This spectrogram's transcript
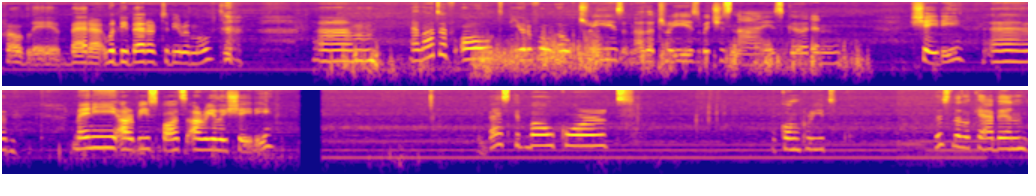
probably better, would be better to be removed. um, a lot of old, beautiful oak trees and other trees, which is nice, good, and shady. Uh, many RV spots are really shady. Basketball court, concrete. This little cabin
